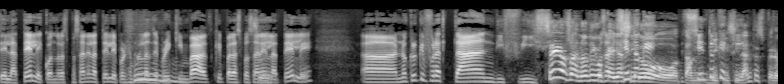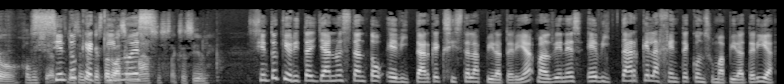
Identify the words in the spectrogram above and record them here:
de la tele, cuando las pasaban en la tele. Por ejemplo, las de Breaking Bad, que para las pasaban Sí. en la tele. ah, no creo que fuera tan difícil. Sí, o sea, no digo O sea, que haya sido que- tan difícil aquí- antes, pero holy shit, siento siento que que, esto lo aquí hace no es- más accesible. Siento que ahorita ya no es tanto evitar que exista la piratería, más bien es evitar que la gente consuma piratería.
